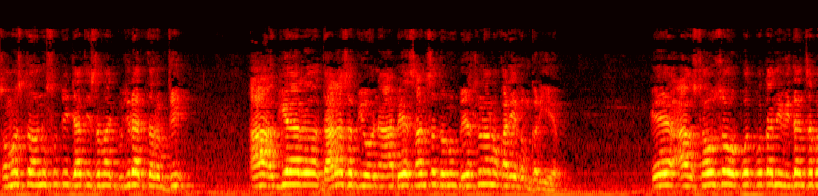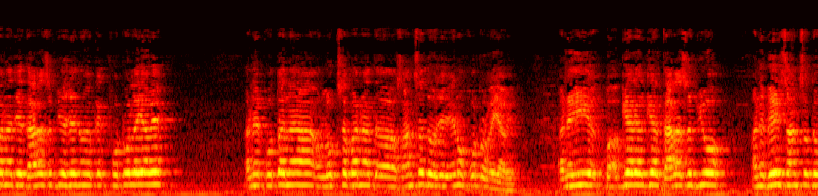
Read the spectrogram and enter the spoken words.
સમસ્ત અનુસૂચિત જાતિ સમાજ ગુજરાત તરફથી આ અગિયાર ધારાસભ્યો અને આ બે સાંસદોનું બેસણાનો કાર્યક્રમ કરીએ. કે આ સૌ સૌ પોતપોતાની વિધાનસભાના જે ધારાસભ્યો છે એનો એક ફોટો લઈ આવે અને પોતાના લોકસભાના સાંસદો છે એનો ફોટો લઈ આવે. અને એ અગિયાર અગિયાર ધારાસભ્યો અને બે સાંસદો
